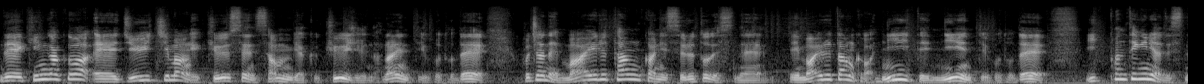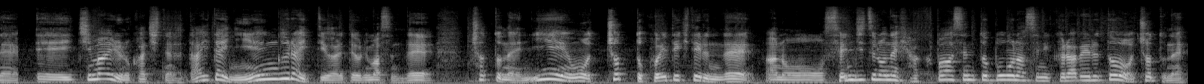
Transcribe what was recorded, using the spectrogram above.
で金額は、えー、11万9397円ということでこちらねマイル単価にするとですね、えー、マイル単価は2.2円ということで一般的にはですね、えー、1マイルの価値っていうのは大体2円ぐらいって言われておりますんでちょっとね2円をちょっと超えてきてるんであのー、先日のね100%ボーナスに比べるとちょっとね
